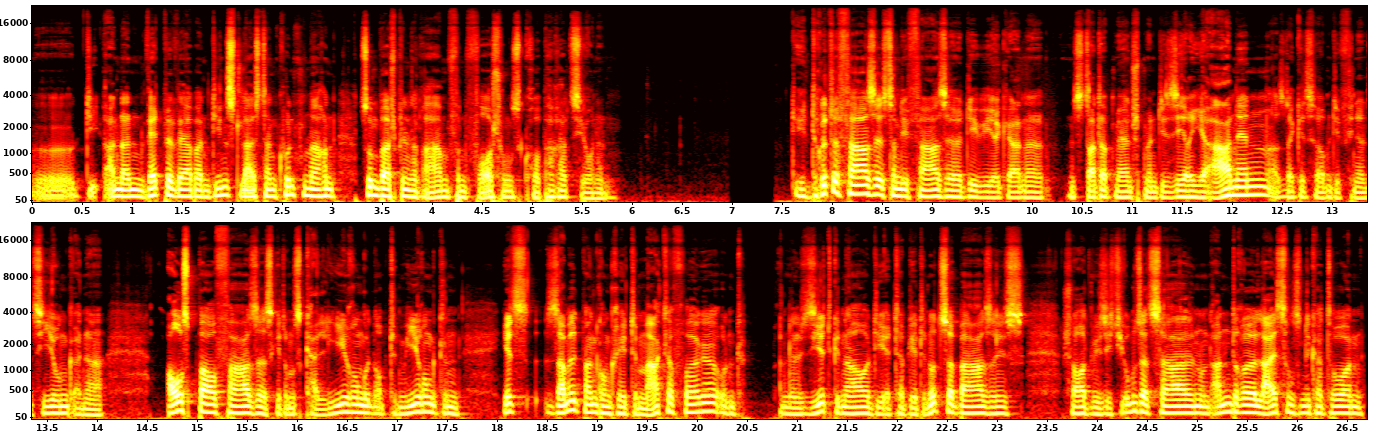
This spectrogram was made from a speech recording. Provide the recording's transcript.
die anderen Wettbewerbern, Dienstleistern, Kunden machen, zum Beispiel im Rahmen von Forschungskooperationen. Die dritte Phase ist dann die Phase, die wir gerne im Startup Management die Serie A nennen. Also da geht es ja um die Finanzierung einer Ausbauphase, es geht um Skalierung und Optimierung, denn jetzt sammelt man konkrete Markterfolge und analysiert genau die etablierte Nutzerbasis, schaut, wie sich die Umsatzzahlen und andere Leistungsindikatoren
